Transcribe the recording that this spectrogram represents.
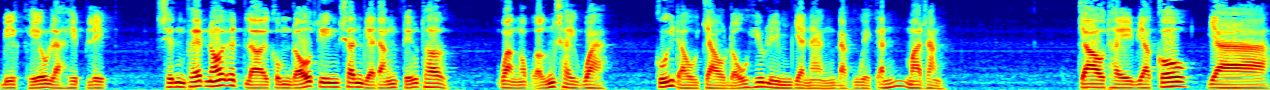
biệt hiệu là hiệp liệt, xin phép nói ít lời cùng đỗ tiên sinh và đặng tiểu thơ. Hoàng ngọc ẩn say qua, cúi đầu chào đỗ hiếu liêm và nàng đặng nguyệt ánh mà rằng chào thầy và cô, và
